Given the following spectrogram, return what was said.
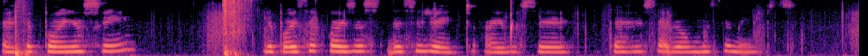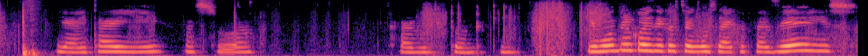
Aí você põe assim, depois você coisa desse jeito. Aí você até recebe algumas sementes. E aí tá aí a sua carva de pumpkin. E uma outra coisa que você consegue fazer é isso.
